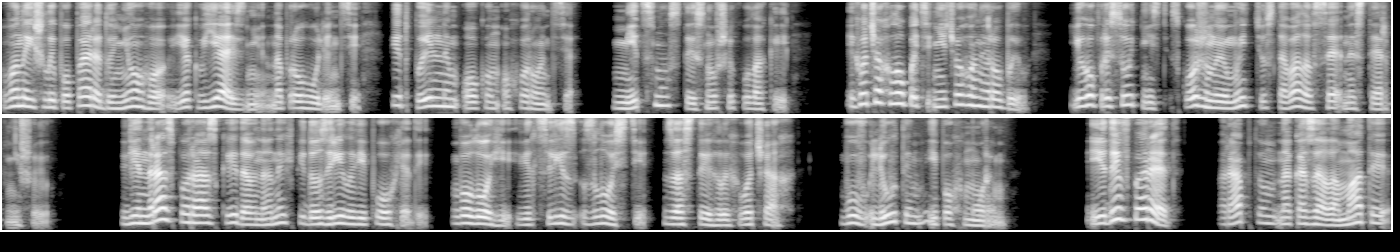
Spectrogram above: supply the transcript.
Вони йшли попереду нього, як в'язні на прогулянці, під пильним оком охоронця, міцно стиснувши кулаки. І, хоча хлопець нічого не робив, його присутність з кожною миттю ставала все нестерпнішою. Він раз по раз кидав на них підозріливі погляди, вологі від сліз злості, застиглих в очах, був лютим і похмурим. Іди вперед, раптом наказала мати,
